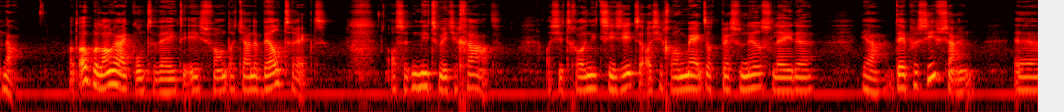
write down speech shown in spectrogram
Nou, wat ook belangrijk om te weten is van dat je aan de bel trekt als het niet met je gaat. Als je het gewoon niet ziet zitten, als je gewoon merkt dat personeelsleden ja, depressief zijn. Uh,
